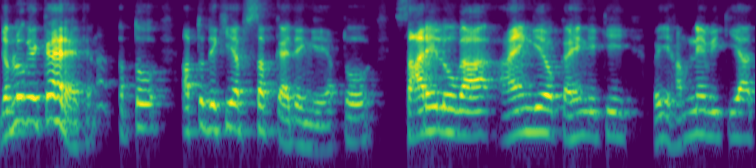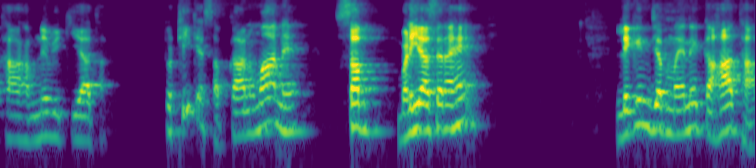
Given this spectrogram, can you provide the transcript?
जब लोग एक कह रहे थे ना तब तो अब तो देखिए अब सब कह देंगे। अब तो सारे लोग आ, आएँगे और कहेंगे कि भाई, हमने भी किया था, हमने भी किया था। तो ठीक है, सबका अनुमान है, सब बढ़िया से रहें। लेकिन जब मैंने कहा था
